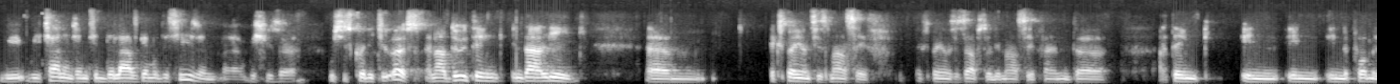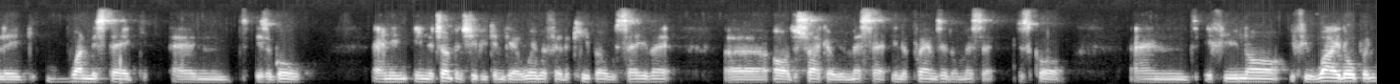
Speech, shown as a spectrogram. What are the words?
we, we challenged until the last game of the season, uh, which, is, uh, which is credit to us. And I do think in that league, um, experience is massive. Experience is absolutely massive. And uh, I think in, in, in the Premier League, one mistake and is a goal and in, in the championship, you can get away with it. The keeper will save it, uh, or the striker will miss it. In the Prem, they don't miss it to score. And if you know, if you're wide open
